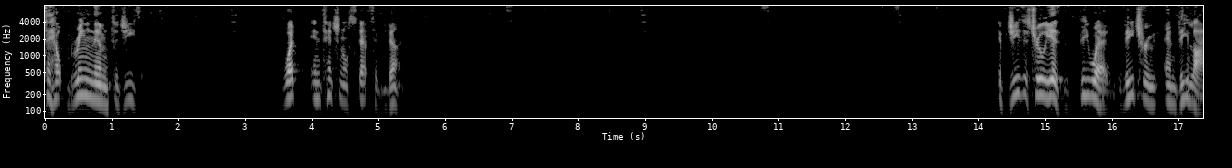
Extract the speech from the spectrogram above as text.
to help bring them to Jesus. What intentional steps have you done? If Jesus truly is the way, the truth, and the life,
